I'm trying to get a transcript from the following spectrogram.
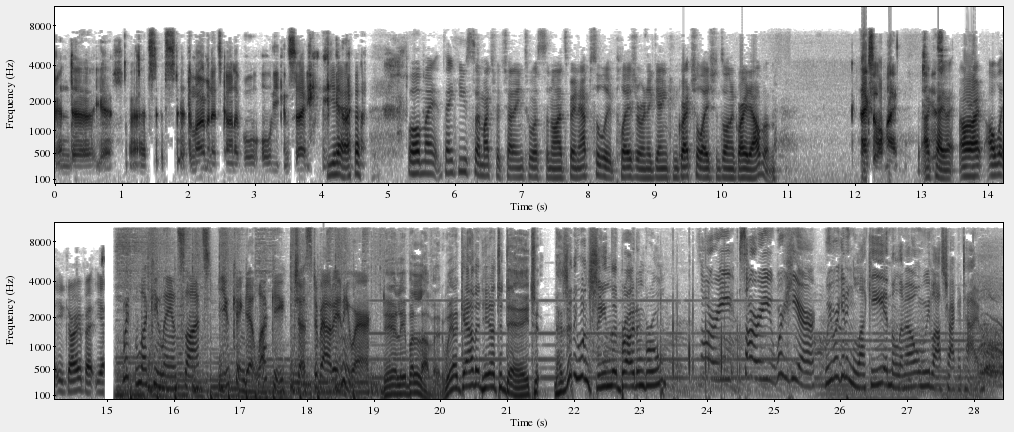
and uh, yeah, uh, it's it's at the moment it's kind of all, all you can say. yeah. Well, mate, thank you so much for chatting to us tonight. It's been an absolute pleasure, and again, congratulations on a great album. Thanks a lot, mate. Cheers. Okay, mate. All right, I'll let you go, but yeah. With Lucky Land slots, you can get lucky just about anywhere. Dearly beloved, we are gathered here today to. Has anyone seen the bride and groom? Sorry, sorry, we're here. We were getting lucky in the limo and we lost track of time.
